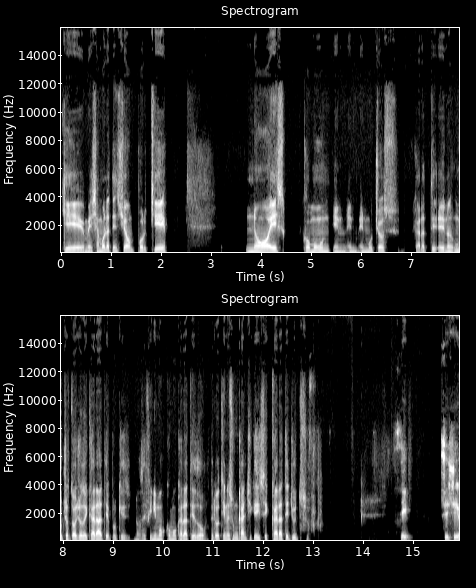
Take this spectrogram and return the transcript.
que me llamó la atención porque no es común en, muchos karate, dojos de karate porque nos definimos como karate do, pero tienes un kanji que dice karate jutsu. Sí, sí, sí,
